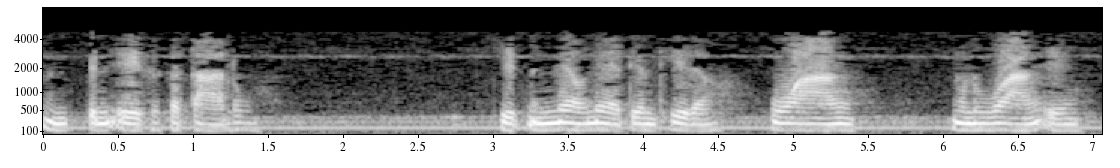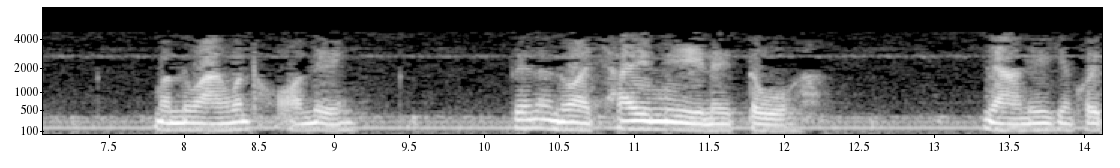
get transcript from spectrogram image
มันเป็นเอกคตาลงจิตมันแน่วแน่เต็มที่แล้ว วางมันวางเอง มันวางมันถอนเอง เป็นอันว่าใช่มีในตัว อย่างนี้ยังค่อย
